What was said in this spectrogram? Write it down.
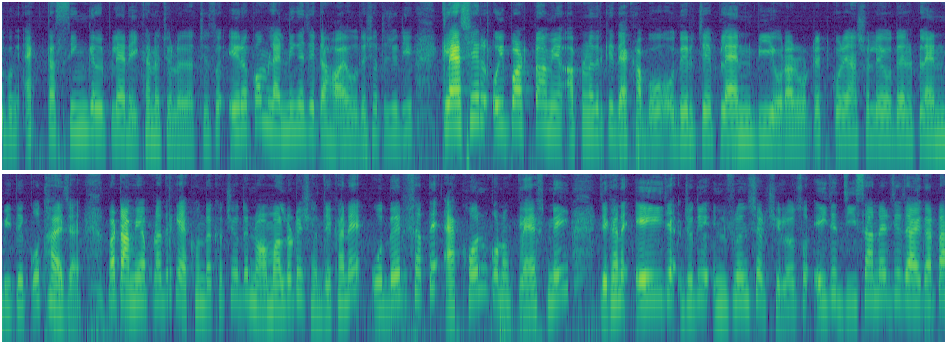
এবং একটা সিঙ্গেল প্লেয়ার এইখানে চলে যাচ্ছে। সো এরকম ল্যান্ডিংয়ে যেটা হয়, ওদের সাথে যদি ক্ল্যাশের ওই পার্টটা আমি আপনাদেরকে দেখাবো, ওদের যে প্ল্যান বি ওরা রোটেট করে আসলে ওদের প্ল্যান বিতে কোথায় যায়। বাট আমি আপনাদেরকে এখন দেখাচ্ছি ওদের নর্মাল রোটেশন যেখানে ওদের সাথে এখন কোনো ক্ল্যাশ নেই, যেখানে এই যে যদি ইনফ্লুয়েন্সার ছিল সো এই যে জিসানের যে জায়গাটা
